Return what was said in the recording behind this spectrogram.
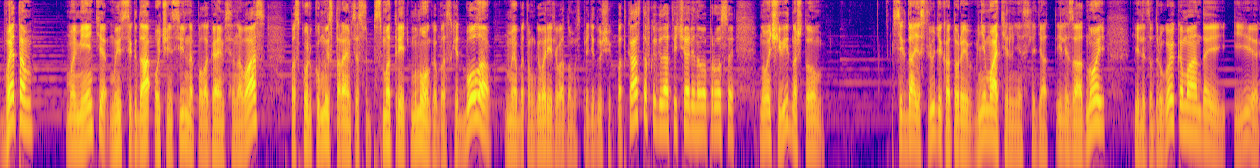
в этом моменте мы всегда очень сильно полагаемся на вас поскольку мы стараемся смотреть много баскетбола, мы об этом говорили в одном из предыдущих подкастов, когда отвечали на вопросы, но очевидно, что всегда есть люди, которые внимательнее следят или за одной, или за другой командой, и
